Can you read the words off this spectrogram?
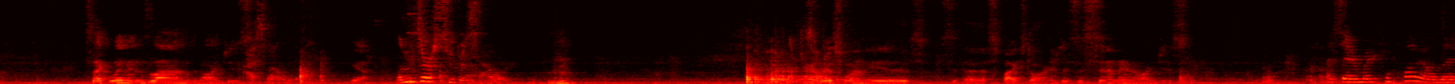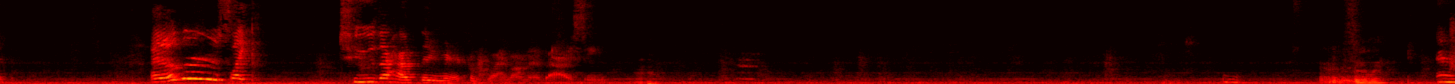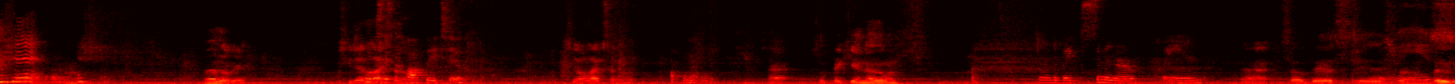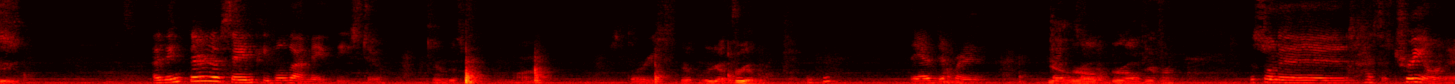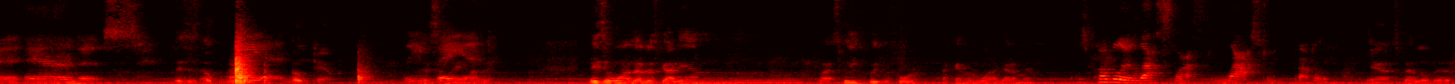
It's like lemons, limes, and oranges. I smell lemon. Yeah. Lemons are super sour. Mm-hmm. Now this one is uh, spiced orange. This is cinnamon and oranges. I say American flag on it. I know there's like two that have the American flag on it that I've seen. Mm-hmm. Cinnamon. Mm-hmm. That's okay. She doesn't like a cinnamon. coffee too? She don't like cinnamon. Mm-mm. Alright, so pick you another one. Not a big cinnamon fan. Alright, so this is from Voodoo. I think they're the same people that make these two. And this one. Three. Yep, we got three of them. Mhm. They have different. Yeah, they're all they're all different. This one is has a tree on it and it's This is Oak. Oaktown. Leaves That's the name A-N. of it. These are the ones I just got in last week, week before. I can't remember when I got them in. It's probably last last last week probably. Yeah, it's been a little bit.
